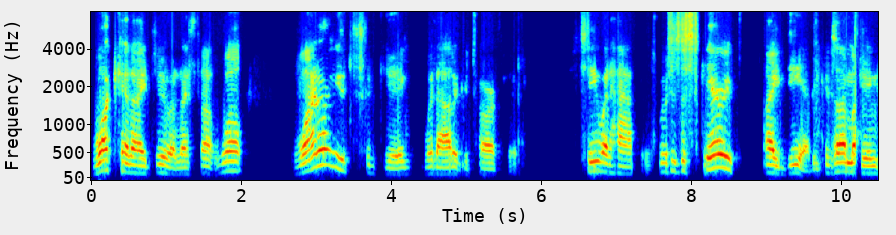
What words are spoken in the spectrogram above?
What can I do? And I thought, well, why don't you gig without a guitar pick? See what happens, which is a scary idea because I'm doing,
